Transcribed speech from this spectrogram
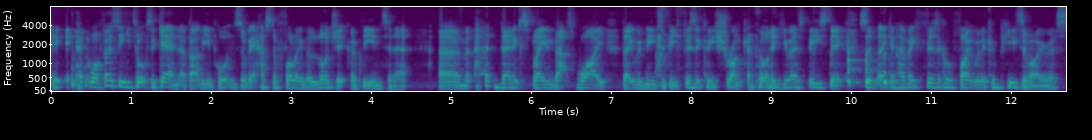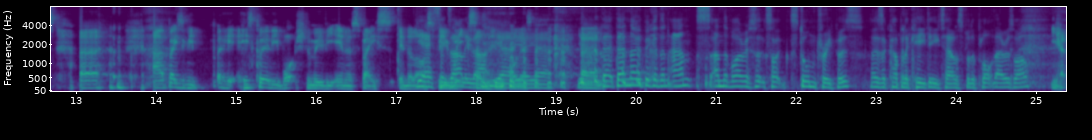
it- Well, firstly, he talks again about the importance of it has to follow the logic of the internet. Um, then explaining that's why they would need to be physically shrunk and put on a USB stick so that they can have a physical fight with a computer virus. Uh, uh, basically, he's clearly watched the movie Inner Space in the last yes, few exactly weeks. that. Yeah, yeah, yeah. yeah. Um, they're, they're no bigger than ants, and the virus looks like stormtroopers. There's a couple of key details for the plot there as well. Yeah,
